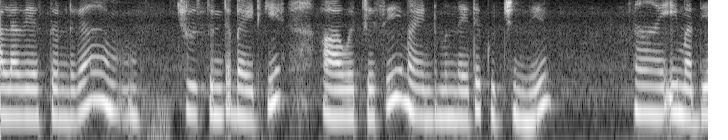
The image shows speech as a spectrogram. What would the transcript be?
అలా వేస్తుండగా చూస్తుంటే బయటికి ఆవు వచ్చేసి మా ఇంటి ముందు అయితే కూర్చుంది. ఈ మధ్య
